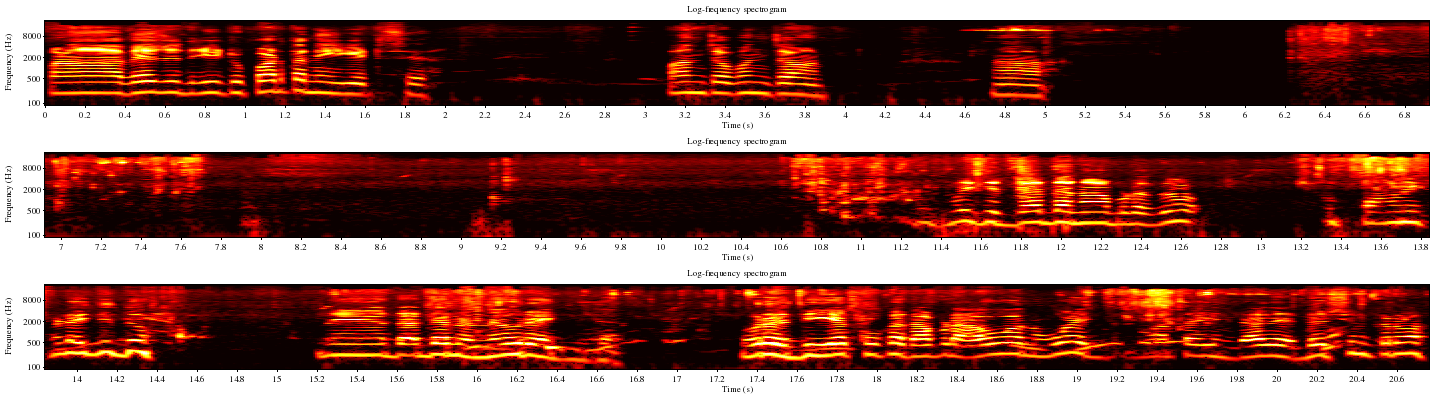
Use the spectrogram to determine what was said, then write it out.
પણ આ વેજુદરી ઈટ ઉપાડતા નહીં એટ છે. પાંચસો પંચાવન હા. પછી દાદાના આપણે જો પાણી ખડાઈ દીધું ને દાદાને નવરાઈ દીધા. વરદી એક વખત આપણે આવવાનું હોય માતા માતાજી દાદા દર્શન કરવા.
